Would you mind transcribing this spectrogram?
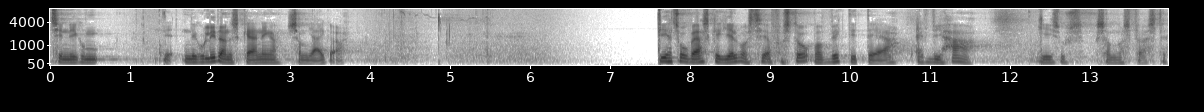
til Nikolitternes gerninger, som jeg gør. De her to vers skal hjælpe os til at forstå, hvor vigtigt det er, at vi har Jesus som vores første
